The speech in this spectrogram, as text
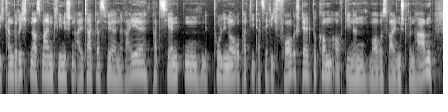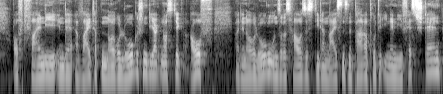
ich kann berichten aus meinem klinischen Alltag, dass wir eine Reihe Patienten mit Polyneuropathie tatsächlich vorgestellt bekommen, auch die einen Morbus Waldenström haben. Oft fallen die in der erweiterten neurologischen Diagnostik auf bei den Neurologen unseres Hauses, die dann meistens eine Paraproteinämie feststellen.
